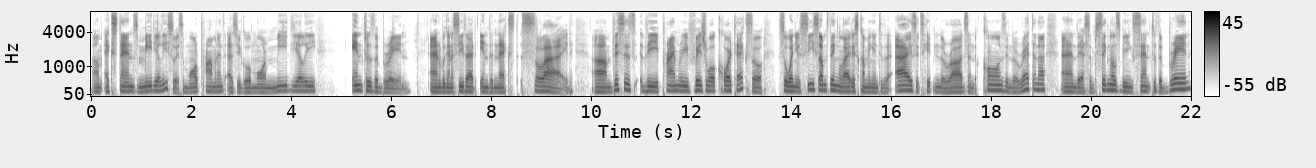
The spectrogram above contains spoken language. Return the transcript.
um, extends medially, so it's more prominent as you go more medially into the brain. And we're going to see that in the next slide. Um, this is the primary visual cortex. So so when you see something, light is coming into the eyes, it's hitting the rods and the cones in the retina, and there's some signals being sent to the brain.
